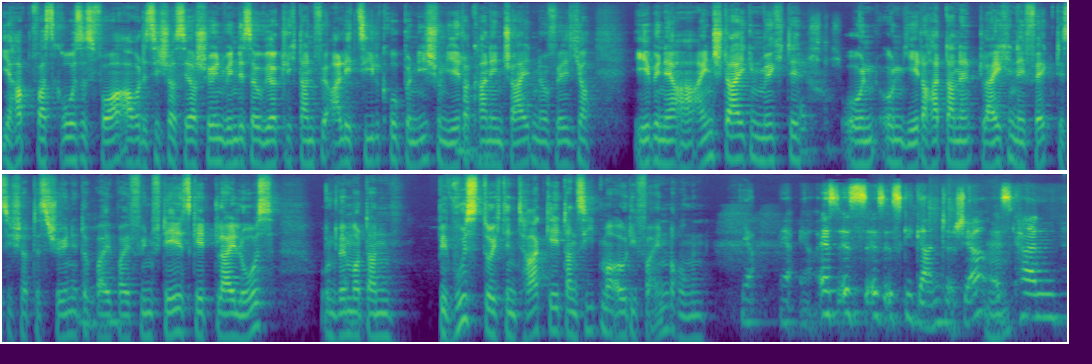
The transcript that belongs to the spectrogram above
Ihr habt was Großes vor, aber das ist ja sehr schön, wenn das auch wirklich dann für alle Zielgruppen ist und jeder mhm. kann entscheiden, auf welcher Ebene einsteigen möchte. Und, und jeder hat dann einen gleichen Effekt. Das ist ja das Schöne dabei mhm. bei 5D. Es geht gleich los. Und wenn man dann bewusst durch den Tag geht, dann sieht man auch die Veränderungen. Ja, ja, ja. Es ist, es ist gigantisch, ja. Mhm. Es kann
